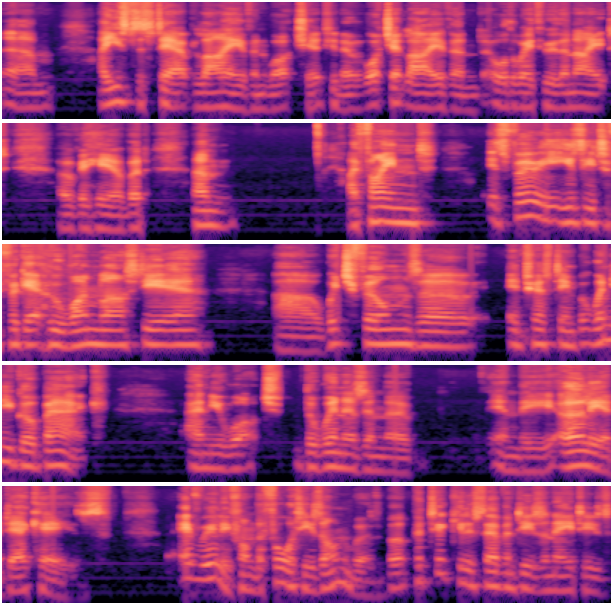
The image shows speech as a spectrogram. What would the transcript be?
Um, I used to stay up live and watch it, you know, watch it live and all the way through the night over here. But um, I find it's very easy to forget who won last year, uh, which films are interesting. But when you go back and you watch the winners in the in the earlier decades Eh, really from the 40s onwards, but particularly 70s and 80s,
